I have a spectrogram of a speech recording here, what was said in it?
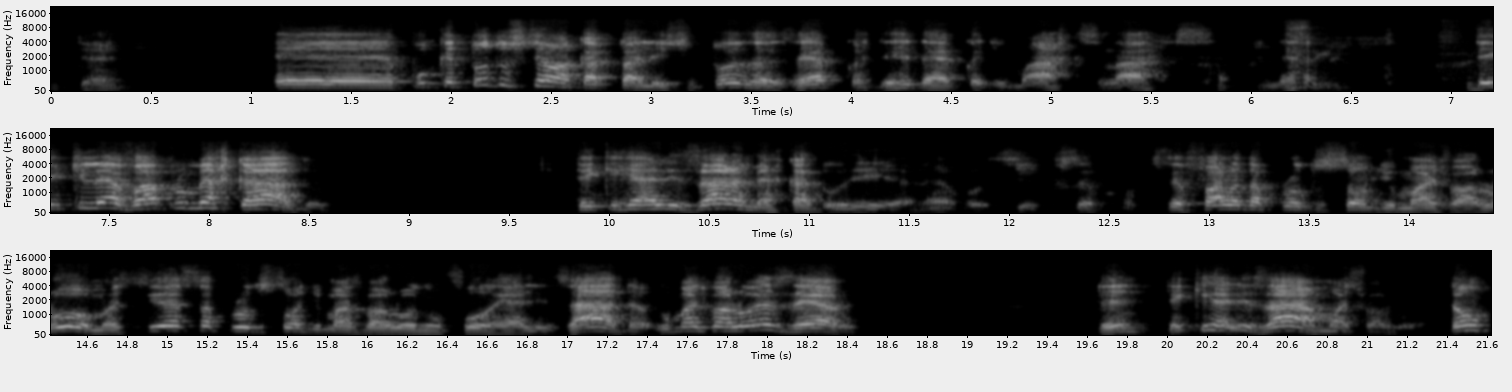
Entende? É, porque todo sistema capitalista, em todas as épocas, desde a época de Marx lá, né, tem que levar para o mercado, tem que realizar a mercadoria. Né? Você, você fala da produção de mais valor, mas se essa produção de mais valor não for realizada, o mais valor é zero. Tem, tem que realizar mais valor. Então,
